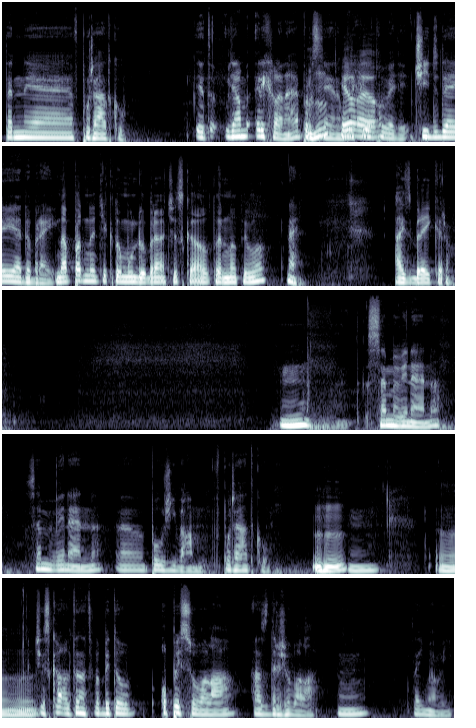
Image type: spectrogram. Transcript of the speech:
ten je v pořádku. Je to, udělám rychle, ne? Prostě mm-hmm, jenom jo, jo. odpovědi. Cheat day je dobrý. Napadne tě k tomu dobrá česká alternativa? Ne. Icebreaker. Hmm, jsem vinen, jsem vinen, uh, používám, v pořádku. Mm-hmm. Hmm. Uh... Česká alternativa by to opisovala a zdržovala. Hmm. Zajímavý.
